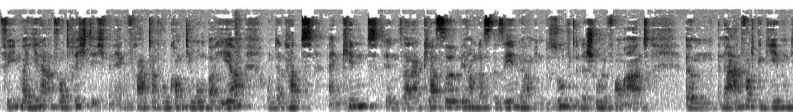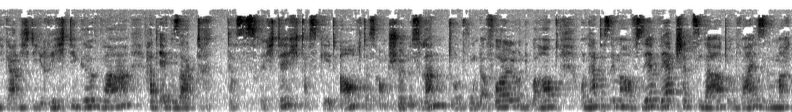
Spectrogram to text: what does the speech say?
Für ihn war jede Antwort richtig. Wenn er gefragt hat, wo kommt die Rumba her? Und dann hat ein Kind in seiner Klasse, wir haben das gesehen, wir haben ihn besucht in der Schule vom Arndt, ähm, eine Antwort gegeben, die gar nicht die richtige war, hat er gesagt, das ist richtig, das geht auch, das ist auch ein schönes Land und wundervoll und überhaupt und hat das immer auf sehr wertschätzende Art und Weise gemacht.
